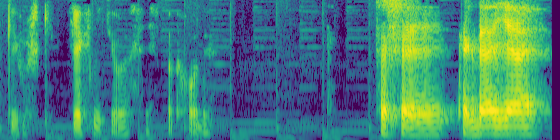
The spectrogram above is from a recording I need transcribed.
Какие какие-то техники у вас есть, подходы. Слушай, когда я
